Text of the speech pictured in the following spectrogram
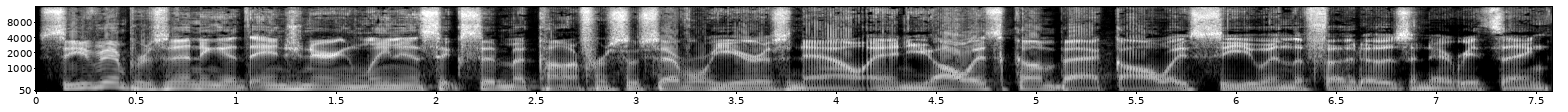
So you've been presenting at the Engineering Lean and Six Sigma conference for several years now, and you always come back. I always see you in the photos and everything.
